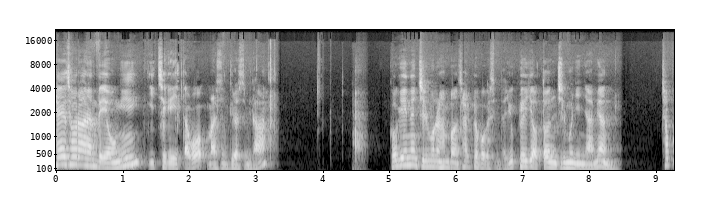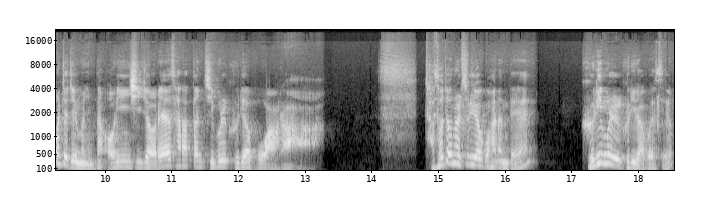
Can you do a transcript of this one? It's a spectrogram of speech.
해설하는 내용이 이 책에 있다고 말씀드렸습니다. 거기에 있는 질문을 한번 살펴보겠습니다. 6페이지 어떤 질문이 있냐면 첫 번째 질문입니다. 어린 시절에 살았던 집을 그려보아라. 자서전을 쓰려고 하는데 그림을 그리라고 했어요.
